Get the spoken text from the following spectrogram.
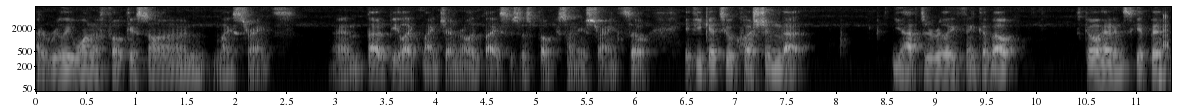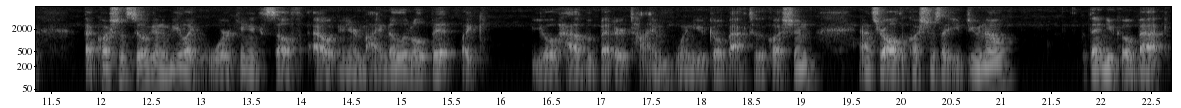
I really want to focus on my strengths. And that would be like my general advice is just focus on your strengths. So if you get to a question that you have to really think about, go ahead and skip it. That question's still going to be like working itself out in your mind a little bit. Like you'll have a better time when you go back to the question, answer all the questions that you do know. Then you go back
